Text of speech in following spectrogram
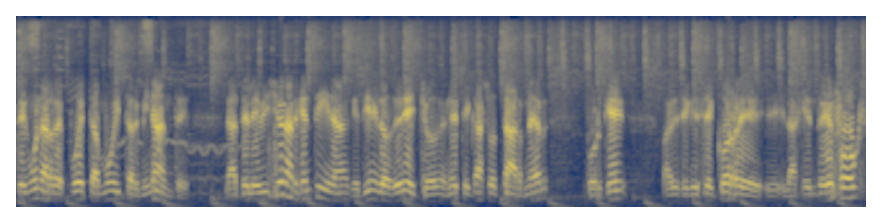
tengo una respuesta muy terminante. La televisión argentina, que tiene los derechos, en este caso Turner, porque parece que se corre eh, la gente de Fox,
